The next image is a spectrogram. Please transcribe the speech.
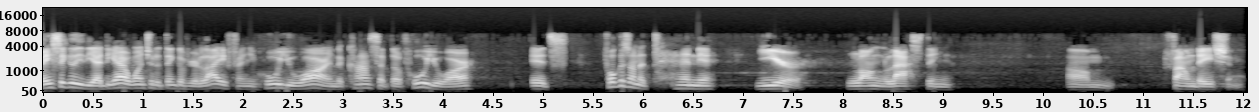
basically, the idea I want you to think of your life and who you are and the concept of who you are, it's focus on a 10 year, long lasting um, foundation,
